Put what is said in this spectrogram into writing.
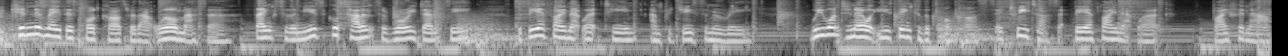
We couldn't have made this podcast without Will Massa. Thanks to the musical talents of Rory Dempsey, the BFI Network team, and producer Marie. We want to know what you think of the podcast, so tweet us at BFI Network. Bye for now.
